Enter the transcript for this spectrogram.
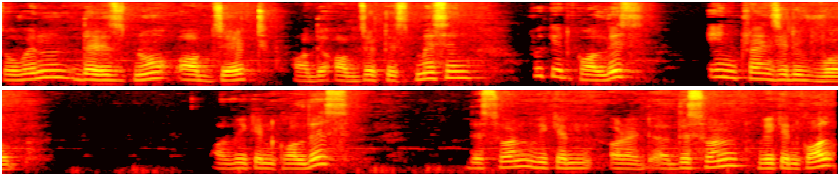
So when there is no object or the object is missing, we can call this intransitive verb or we can call this this one we can alright uh, this one we can call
